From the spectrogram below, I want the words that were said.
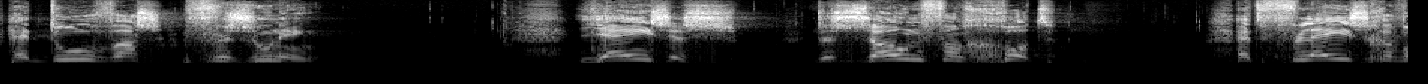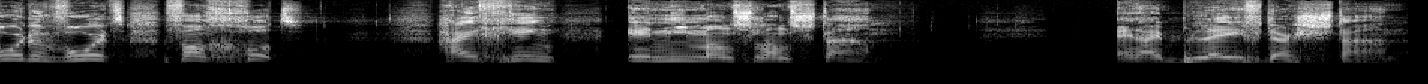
Het doel was verzoening. Jezus, de Zoon van God, het vlees geworden woord van God. Hij ging in niemands land staan. En hij bleef daar staan.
